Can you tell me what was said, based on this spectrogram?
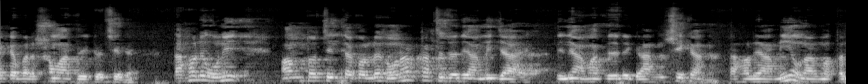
একেবারে সমাদৃত ছিলেন। তাহলে উনি অন্তর চিন্তা করলেন, ওনার কাছে যদি আমি যাই, তিনি আমাকে যদি গান শেখান, তাহলে আমি ওনার মতন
